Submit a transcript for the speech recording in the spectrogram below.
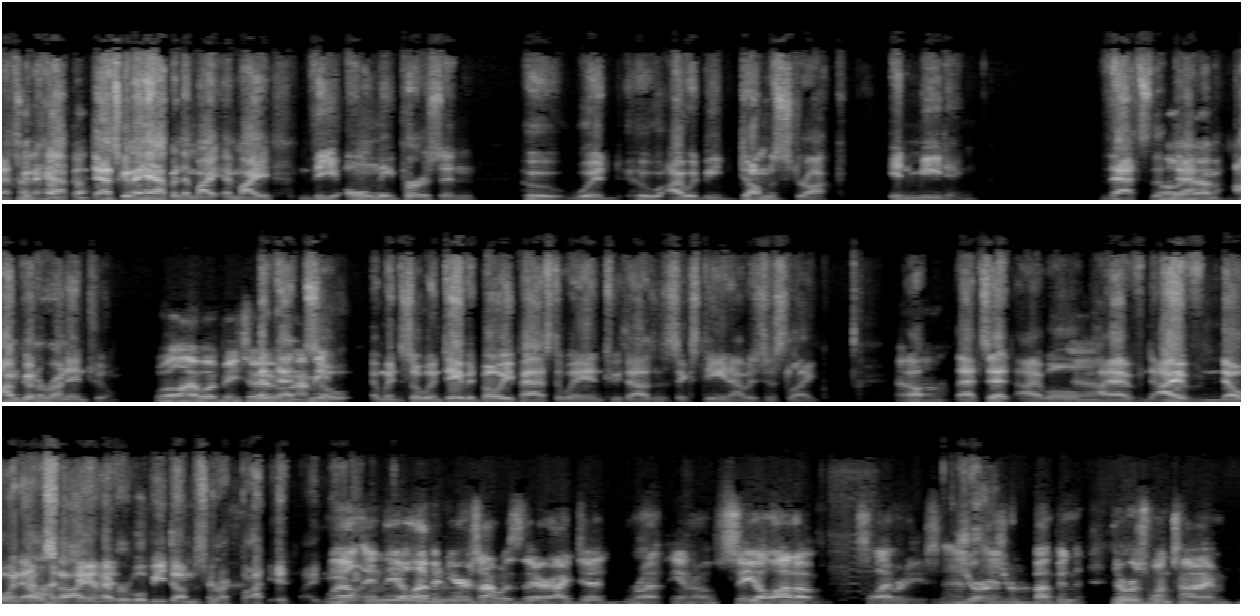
That's gonna happen. That's gonna happen. And my and my the only person who would who I would be dumbstruck in meeting. That's the Oh, that, yeah. I'm, I'm gonna run into him. well, I would be too. And then I mean, so and when so when David Bowie passed away in 2016, I was just like, oh, Uh, that's it. I will. yeah. I have. I have no one else God I damn it. ever will be dumbstruck by it. Well, in the 11 years I was there, I did run, you know, see a lot of celebrities and, Sure, and sure. bump in. There was one time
